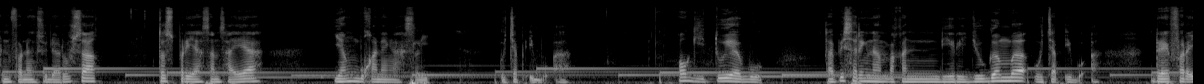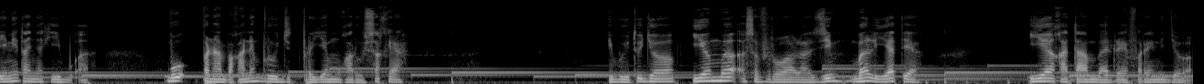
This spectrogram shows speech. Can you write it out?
handphone yang sudah rusak, terus perhiasan saya yang bukan yang asli. Ucap ibu A. Oh gitu ya bu, tapi sering nampakkan diri juga mbak, ucap ibu A. Driver ini tanya ke ibu A. Bu, penampakannya berwujud pria muka rusak ya? Ibu itu jawab, iya mbak, astagfirullahalazim, mbak lihat ya? Iya kata mbak driver ini jawab.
